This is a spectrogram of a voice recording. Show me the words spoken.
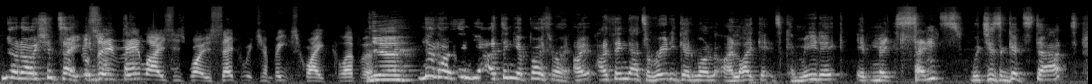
no, no, I should say. in Because he that- realizes what he said, which I think is quite clever. Yeah, No, no, I think yeah, I think you're both right. I, I think that's a really good one. I like it. It's comedic. It makes sense, which is a good start.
